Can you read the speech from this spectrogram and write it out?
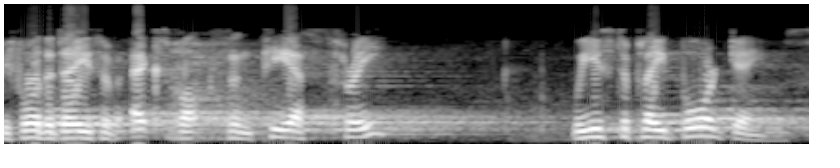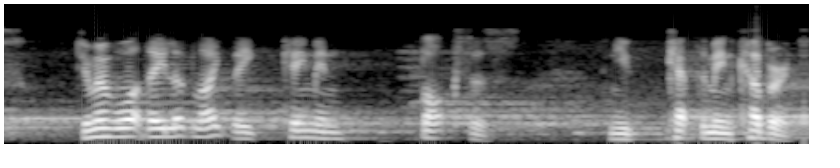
Before the days of Xbox and PS3, we used to play board games. Do you remember what they looked like? They came in boxes and you kept them in cupboards.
